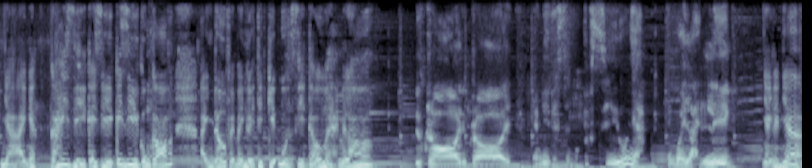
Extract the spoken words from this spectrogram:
Nhà anh á Cái gì cái gì cái gì cũng có. Anh đâu phải mấy người tiết kiệm buồn xỉn đâu mà mới lo Được rồi được rồi. Em đi vệ sinh một chút xíu nha. Em quay lại liền. Nhanh lên nhá.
